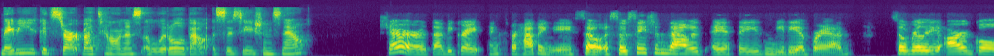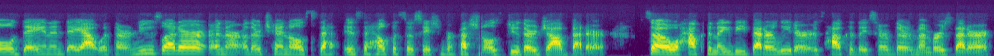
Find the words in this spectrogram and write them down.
Maybe you could start by telling us a little about Associations Now. Sure, that'd be great. Thanks for having me. So, Associations Now is ASAE's media brand. So, really, our goal day in and day out with our newsletter and our other channels is to help association professionals do their job better. So, how can they be better leaders? How could they serve their members better?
